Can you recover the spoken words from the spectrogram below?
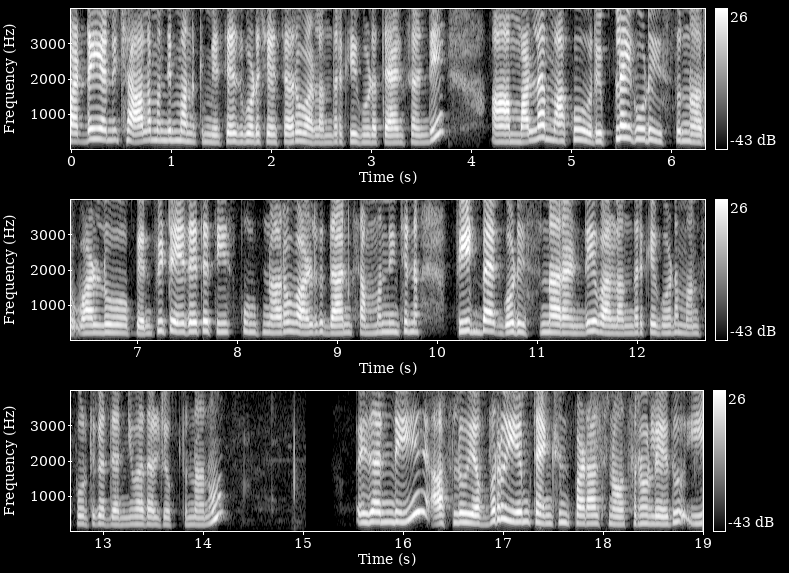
పడ్డాయి అని చాలామంది మనకి మెసేజ్ కూడా చేశారు. వాళ్ళందరికీ కూడా థ్యాంక్స్ అండి. మళ్ళీ మాకు రిప్లై కూడా ఇస్తున్నారు. వాళ్ళు బెనిఫిట్ ఏదైతే తీసుకుంటున్నారో వాళ్ళకి దానికి సంబంధించిన ఫీడ్బ్యాక్ కూడా ఇస్తున్నారండి. వాళ్ళందరికీ కూడా మనస్ఫూర్తిగా ధన్యవాదాలు చెప్తున్నాను. ఇదండి అసలు ఎవ్వరు ఏం టెన్షన్ పడాల్సిన అవసరం లేదు. ఈ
